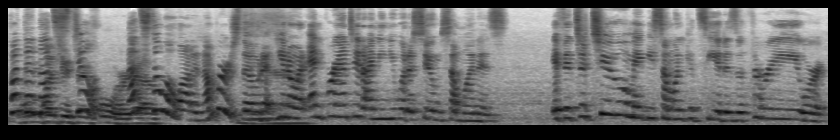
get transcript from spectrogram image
But then one, that's two, three, still four, that's yeah. still a lot of numbers though to you know and granted, I mean you would assume someone is if it's a two, maybe someone could see it as a three or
